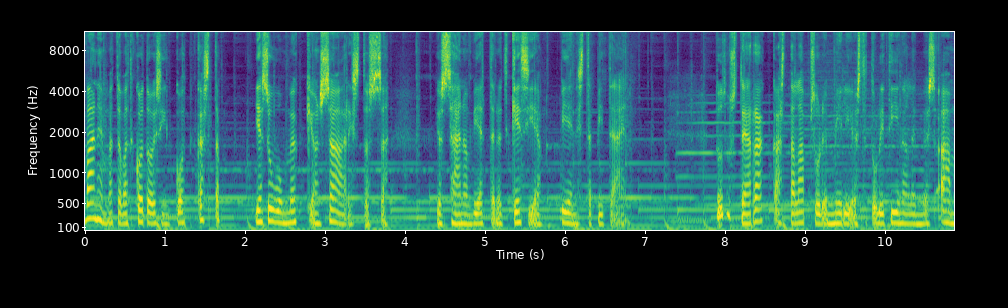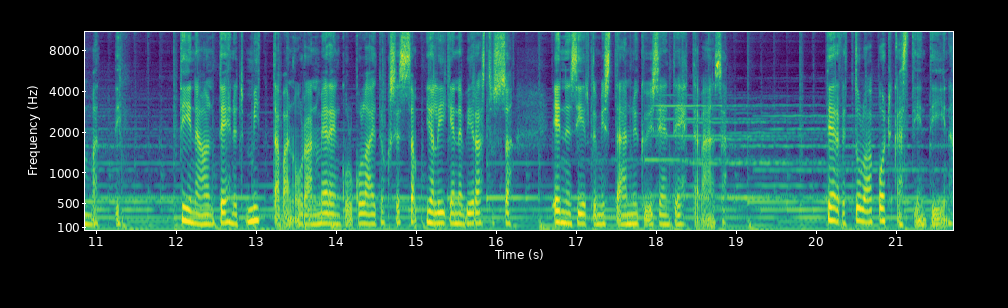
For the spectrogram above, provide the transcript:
vanhemmat ovat kotoisin Kotkasta ja suvun mökki on saaristossa, jossa hän on viettänyt kesiä pienestä pitäen. Tutusta ja rakkaasta lapsuuden miljoista tuli Tiinalle myös ammatti. Tiina on tehnyt mittavan uran merenkulkulaitoksessa ja liikennevirastossa – ennen siirtymistään nykyiseen tehtäväänsä. Tervetuloa podcastiin Tiina.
